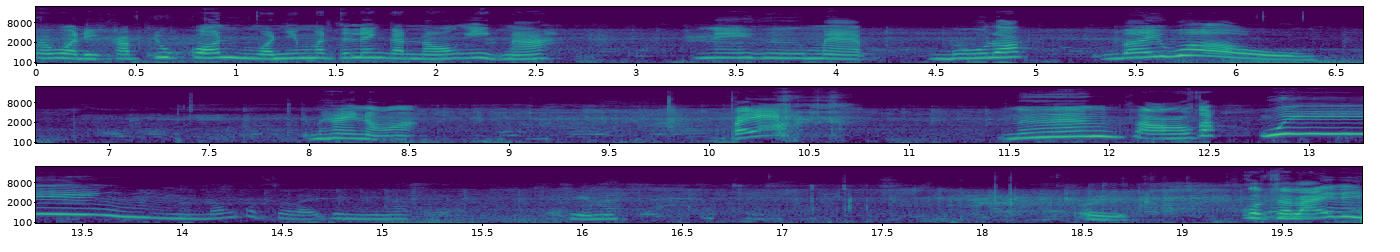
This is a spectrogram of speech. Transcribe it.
สวัสดีครับทุกคนวันนี้มันจะเล่นกับน้องอีกนะ นี่คือแมปบูล็อกไดเวลไม่ให้น้องอะไปแล้วหนึ่งสองสามวิ่งน้องกดสไลด์ตรงนี้นะโอเคไหมเอ้ยกดสไลด์ดิ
